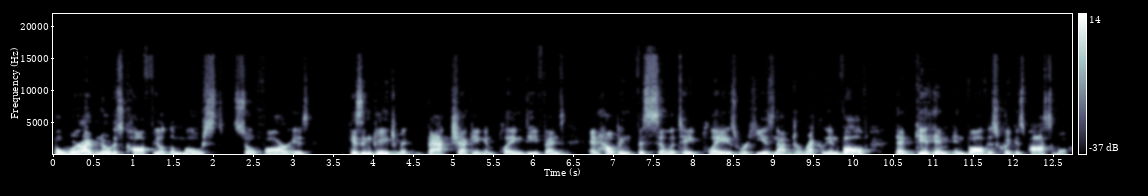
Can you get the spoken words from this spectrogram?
But where I've noticed Caufield the most so far is his engagement, back checking, and playing defense and helping facilitate plays where he is not directly involved that get him involved as quick as possible.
